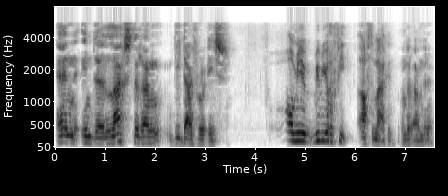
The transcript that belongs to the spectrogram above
En in de laagste rang die daarvoor is, Om je bibliografie af te maken. onder andere.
